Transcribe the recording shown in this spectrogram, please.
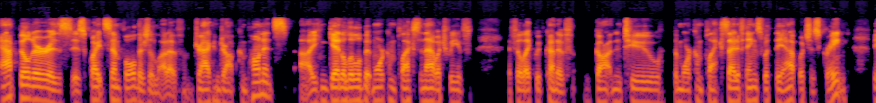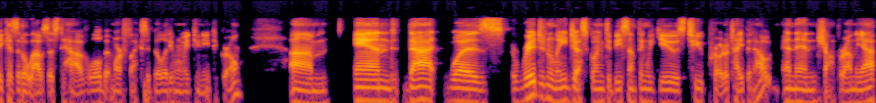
app builder is is quite simple. There's a lot of drag and drop components. Uh, you can get a little bit more complex than that, which we've I feel like we've kind of gotten to the more complex side of things with the app, which is great because it allows us to have a little bit more flexibility when we do need to grow. Um, and that was originally just going to be something we use to prototype it out and then shop around the app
